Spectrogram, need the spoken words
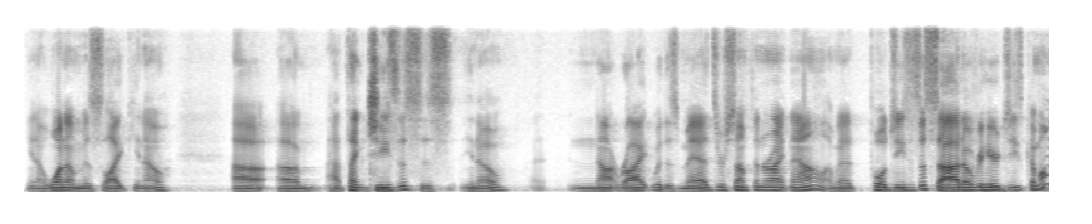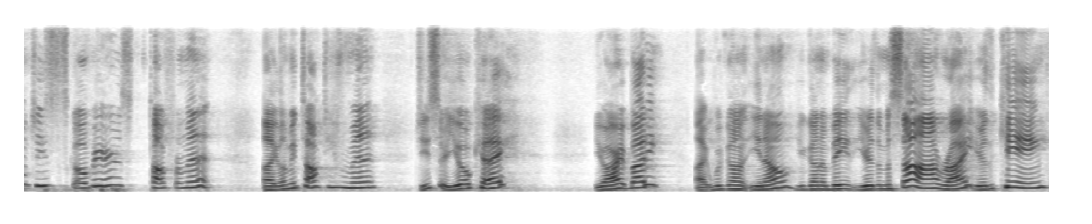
You know, one of them is like, you know, uh, um, I think Jesus is, you know, not right with his meds or something right now. I'm going to pull Jesus aside over here. Jesus, come on, Jesus, go over here. Let's talk for a minute. Like, let me talk to you for a minute. Jesus, are you okay? You all right, buddy? Like, we're going, to, you know, you're going to be, you're the Messiah, right? You're the king,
